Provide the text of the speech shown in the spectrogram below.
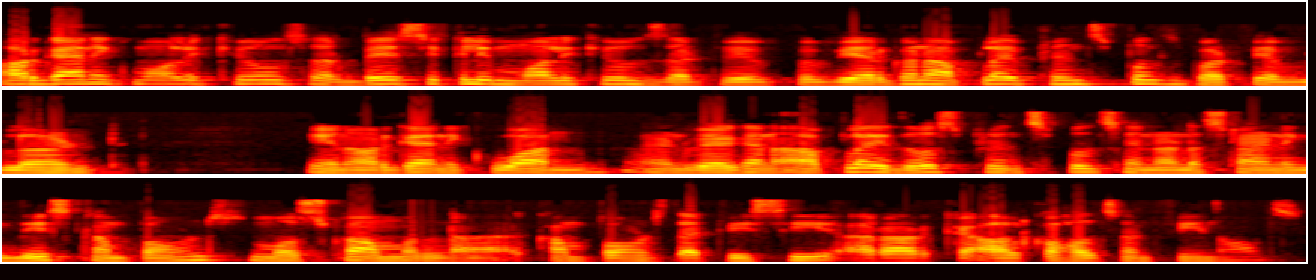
Organic molecules are basically molecules that we we are going to apply principles, but we have learned in organic 1 and we're going to apply those principles in understanding these compounds. Most common uh, compounds that we see are alcohols and phenols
